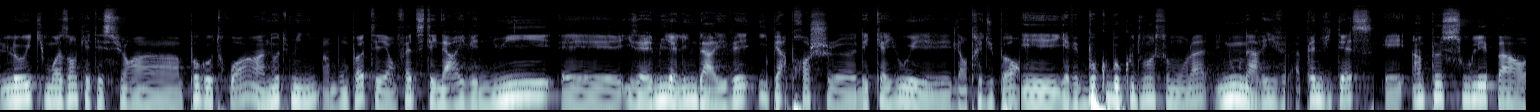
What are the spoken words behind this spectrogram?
Loïc Moisan qui était sur un Pogo 3, un autre mini, un bon pote. Et en fait, c'était une arrivée de nuit et ils avaient mis la ligne d'arrivée hyper proche des cailloux et de l'entrée du port. Et il y avait beaucoup, beaucoup de vent à ce moment-là. Nous, on arrive à pleine vitesse et un peu saoulé par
